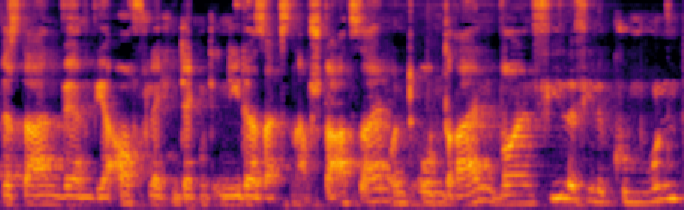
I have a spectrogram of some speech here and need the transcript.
Bis dahin werden wir auch flächendeckend in Niedersachsen am Start sein. Und obendrein wollen viele, viele Kommunen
